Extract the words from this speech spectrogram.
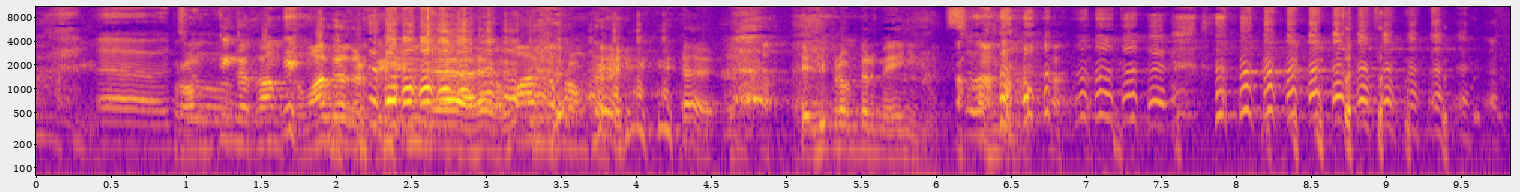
प्रॉम्प्टिंग का काम कमाल का करते हैं। कमाल का प्रॉम्प्टर टेलीप्रॉम्प्टर में ही हूँ। So,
